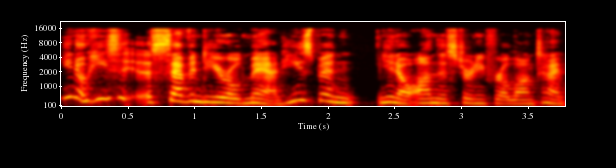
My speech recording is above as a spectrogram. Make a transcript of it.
you know he's a 70 year old man. He's been you know on this journey for a long time.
